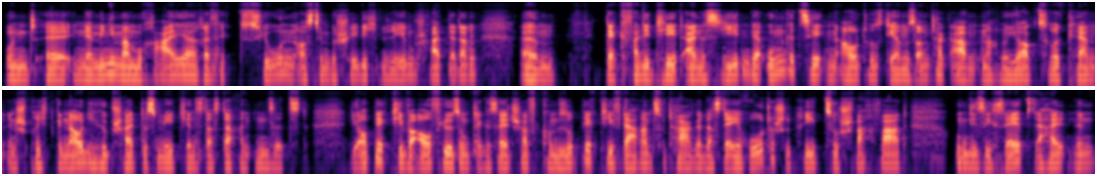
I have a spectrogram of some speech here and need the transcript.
Und äh, in der Minima Moralia Reflexion aus dem beschädigten Leben schreibt er dann, ähm, der Qualität eines jeden der ungezählten Autos, die am Sonntagabend nach New York zurückkehren, entspricht genau die Hübschheit des Mädchens, das daran sitzt. Die objektive Auflösung der Gesellschaft kommt subjektiv daran zutage, dass der erotische Trieb zu schwach ward, um die sich selbst erhaltenen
